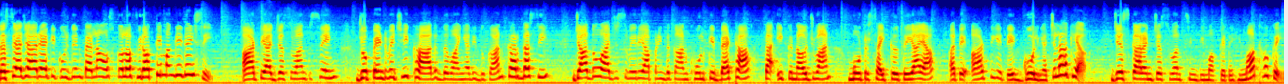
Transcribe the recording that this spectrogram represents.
ਦੱਸਿਆ ਜਾ ਰਿਹਾ ਹੈ ਕਿ ਕੁਝ ਦਿਨ ਪਹਿਲਾਂ ਉਸ ਕੋਲੋਂ ਫਿਰੌਤੀ ਮੰਗੀ ਗਈ ਸੀ। ਆਰਟੀਆ ਜਸਵੰਤ ਸਿੰਘ, ਜੋ ਪਿੰਡ ਵਿੱਚ ਹੀ ਖਾਦ, ਦਵਾਈਆਂ ਦੀ ਦੁਕਾਨ ਕਰਦਾ ਸੀ ਜਦੋਂ ਅੱਜ ਸਵੇਰੇ ਆਪਣੀ ਦੁਕਾਨ ਖੋਲ ਕੇ ਬੈਠਾ ਤਾਂ ਇੱਕ ਨੌਜਵਾਨ ਮੋਟਰਸਾਈਕਲ ਤੇ ਆਇਆ ਅਤੇ ਆਰਟੀਏ ਤੇ ਗੋਲੀਆਂ ਚਲਾ ਗਿਆ ਜਿਸ ਕਾਰਨ ਜਸਵੰਤ ਸਿੰਘ ਦੀ ਮੌਕੇ ਤੇ ਹੀ ਮੌਤ ਹੋ ਗਈ।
